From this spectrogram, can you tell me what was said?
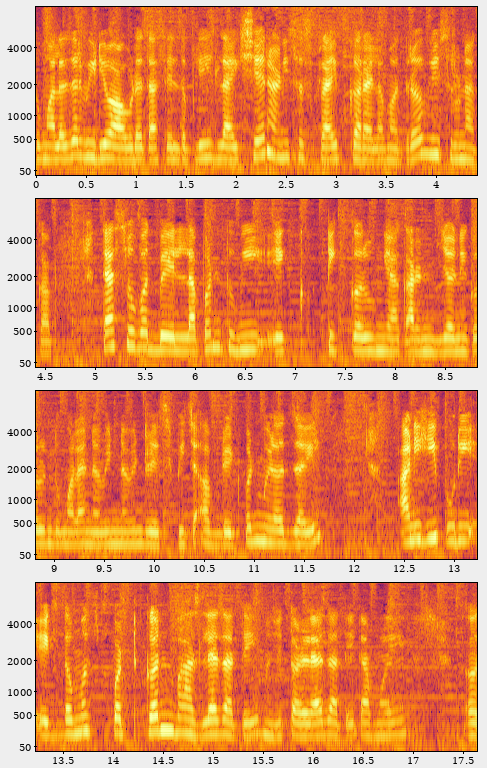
तुम्हाला जर व्हिडिओ आवडत असेल तर प्लीज लाईक शेअर आणि सबस्क्राईब करायला मात्र विसरू नका. त्याचसोबत बेलला पण तुम्ही एक टिक करून घ्या कारण जेणेकरून तुम्हाला नवीन नवीन रेसिपीचं अपडेट पण मिळत जाईल. आणि ही पुरी एकदमच पटकन भाजल्या जाते म्हणजे तळल्या जाते त्यामुळे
